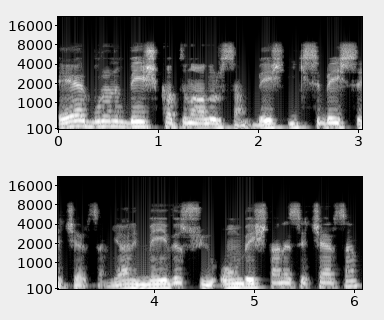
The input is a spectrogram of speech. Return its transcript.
eğer buranın 5 katını alırsam 5 x'i 5 seçersem yani meyve suyu 15 tane seçersem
